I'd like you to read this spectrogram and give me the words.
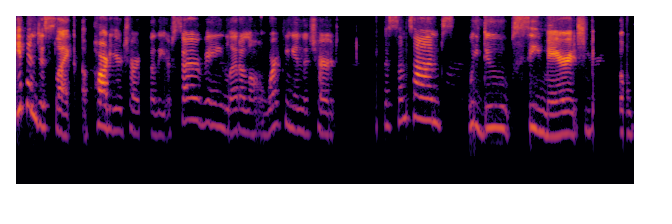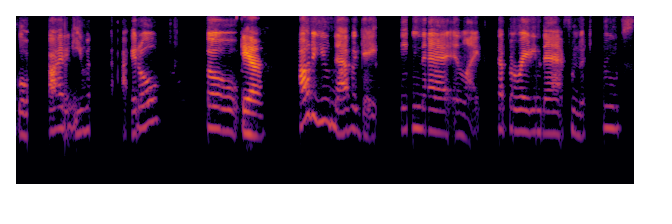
even just like a part of your church, whether you're serving, let alone working in the church. Because sometimes we do see marriage being so glorified and even idol. So yeah, how do you navigate seeing that and like separating that from the truths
